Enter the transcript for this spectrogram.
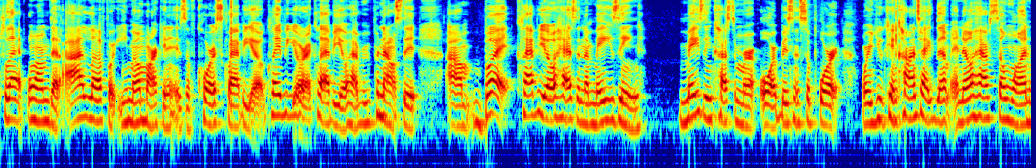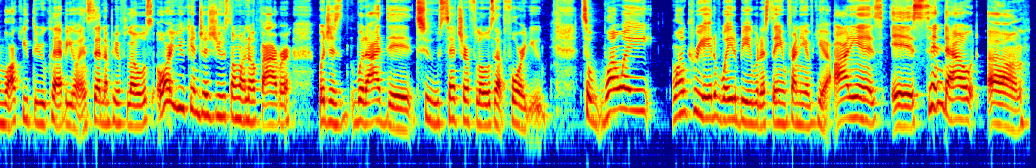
platform that I love for email marketing is, of course, Klaviyo. Klaviyo or Klaviyo, however you pronounce it. Um, but Klaviyo has an amazing amazing customer or business support where you can contact them and they'll have someone walk you through Klaviyo and set up your flows or you can just use someone on Fiverr which is what I did to set your flows up for you. So one way one creative way to be able to stay in front of your audience is send out um,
